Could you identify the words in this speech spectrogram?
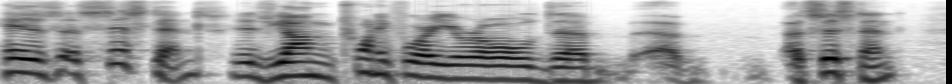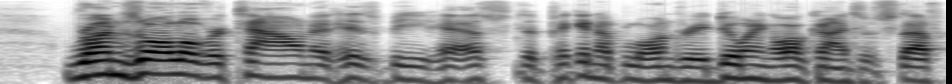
his assistant, his young 24 year old uh, uh, assistant, runs all over town at his behest, uh, picking up laundry, doing all kinds of stuff.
